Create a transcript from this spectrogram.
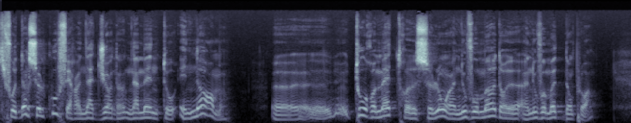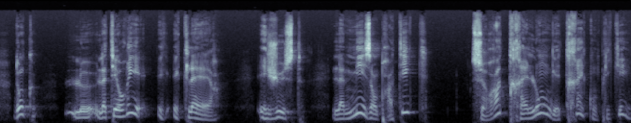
qu'il faut d'un seul coup faire un aggiornamento énorme, euh, tout remettre selon un nouveau mode, un nouveau mode d'emploi. Donc la théorie est, claire et juste. La mise en pratique sera très longue et très compliquée,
